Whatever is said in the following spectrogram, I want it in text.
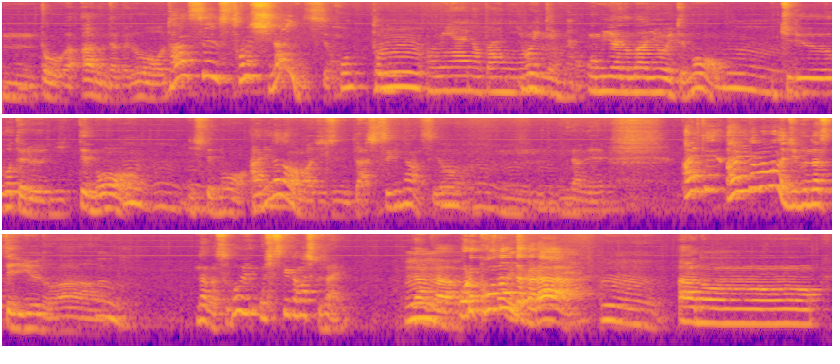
うん、とこがあるんだけど男性それしないんですよ本当に、うん。お見合いの場においても。うん。お見合いの場においても、うん。一流ホテルに行ってうんも、うん。にしてもありのままは実に出しすぎなんですよ、うんうん。うんなので相手ありのままの自分だっていうのは、うん。なんかすごい押し付けがましくない、うん。なんか俺こうなんだから、うん。あのー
